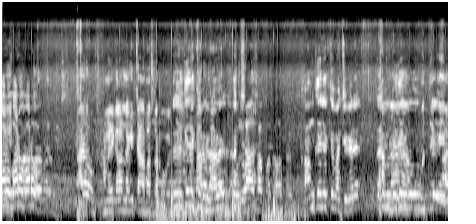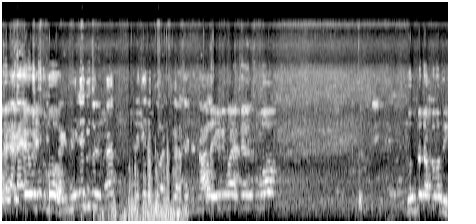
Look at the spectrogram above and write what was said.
বারো বারো বারো আমের কালার নাকি চার পাঁচ লাখ হবে। কে দেখতে পাচ্ছি খামকে দেখতে পাচ্ছি এখানে? আমি দেখে আচ্ছা কি হ্যাঁ? দেখে দেখতে পাচ্ছি কি আছে আমাদের ইউটিউবার এসকে ওই শুভ রুদ্র চক্রবর্তী।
